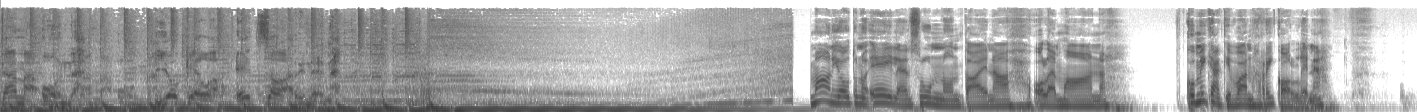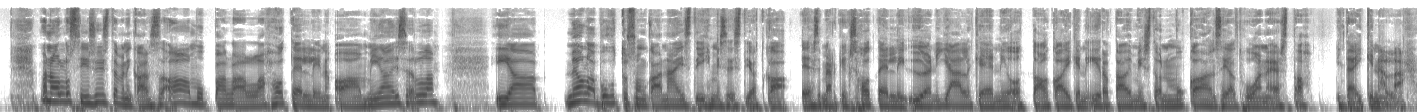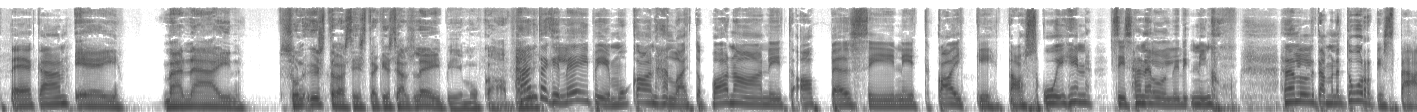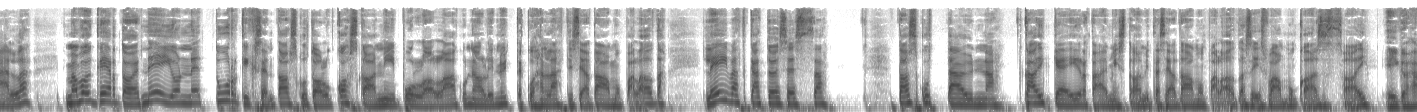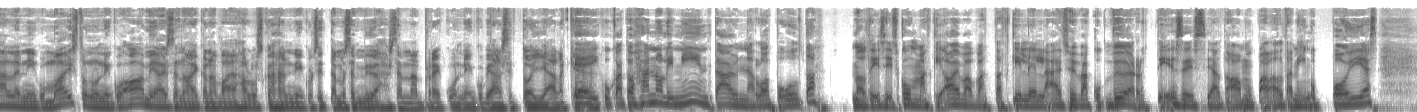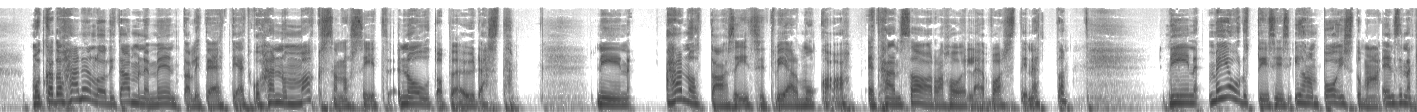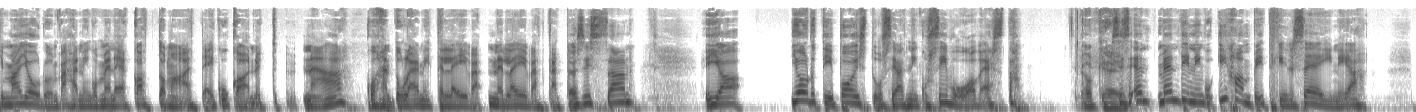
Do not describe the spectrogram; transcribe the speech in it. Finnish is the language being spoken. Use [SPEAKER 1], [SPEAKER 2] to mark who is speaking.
[SPEAKER 1] Tämä on Jokela Etsaarinen.
[SPEAKER 2] Mä oon joutunut eilen sunnuntaina olemaan kuin mikäkin vanha rikollinen. Mä oon ollut siis ystäväni kanssa aamupalalla hotellin aamiaisella. Ja me ollaan puhuttu sunkaan näistä ihmisistä, jotka esimerkiksi hotelliyön jälkeen niin ottaa kaiken irtaimiston mukaan sieltä huoneesta, mitä ikinä lähteekään.
[SPEAKER 3] Ei, mä näin. Sun ystävä siis teki sieltä leipiä mukaan vai?
[SPEAKER 2] Hän teki leipiä mukaan, hän laittoi banaanit, appelsiinit, kaikki taskuihin. Siis hänellä oli, niin kuin, hänellä oli tämmöinen turkis päällä. Mä voin kertoa, että ne ei ole ne turkiksen taskut ollut koskaan niin pullollaan, kun ne oli nyt, kun hän lähti sieltä aamupalalta. Leivät kätösessä, taskut täynnä, kaikkea irtaimistoa, mitä sieltä aamupalalta siis vaan mukaansa sai.
[SPEAKER 3] Eikö hänelle niinku maistunut niinku aamiaisen aikana vai halusko hän niinku sitten tämmöisen myöhäisemmän brekun niinku vielä sitten ton jälkeen?
[SPEAKER 2] Ei, kun kato, hän oli niin täynnä lopulta. Me oltiin siis kummatkin aivan vattat killillä, että hyvä kun vyöryttiin siis sieltä aamupalalta niin kuin pois. Mutta kato, hänellä oli tämmöinen mentaliteetti, että kun hän on maksanut siitä noutopöydästä, niin hän ottaa siitä sitten vielä mukaan, että hän saa rahoilleen vastinetta. Niin me jouduttiin siis ihan poistumaan. Ensinnäkin mä jouduin vähän niin kuin menee katsomaan, että ei kukaan nyt näe, kun hän tulee niiden leivä, ne leivät kätösissään. Ja jouduttiin poistua sieltä niin kuin sivuovesta.
[SPEAKER 3] Okei.
[SPEAKER 2] Siis en, mentiin niin kuin ihan pitkin seiniä.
